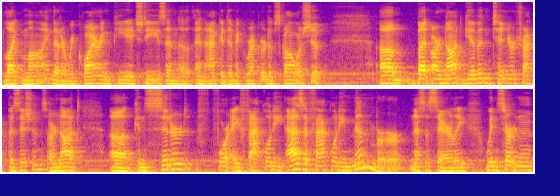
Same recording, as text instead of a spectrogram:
like mine, that are requiring PhDs and uh, an academic record of scholarship, um, but are not given tenure track positions, are not uh, considered for a faculty as a faculty member necessarily when certain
